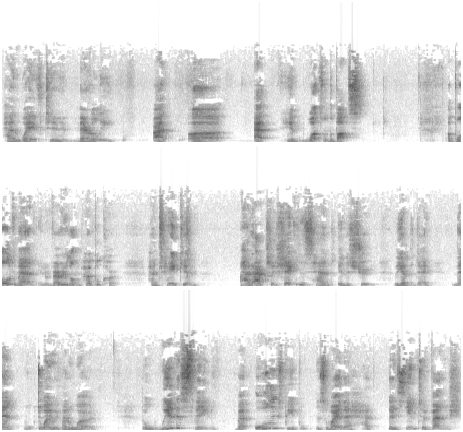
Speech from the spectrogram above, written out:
had waved to him merrily at uh at him once on the bus. A bald man in a very long purple coat had taken had actually shaken his hand in the street the other day, then walked away without a word. The weirdest thing about all these people is the way they had they seemed to vanish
